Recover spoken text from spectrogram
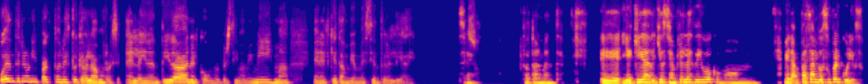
pueden tener un impacto en esto que hablábamos recién, en la identidad, en el cómo me percibo a mí misma, en el que también me siento en el día a día. Sí, totalmente. Eh, y aquí yo siempre les digo como, mira, pasa algo súper curioso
